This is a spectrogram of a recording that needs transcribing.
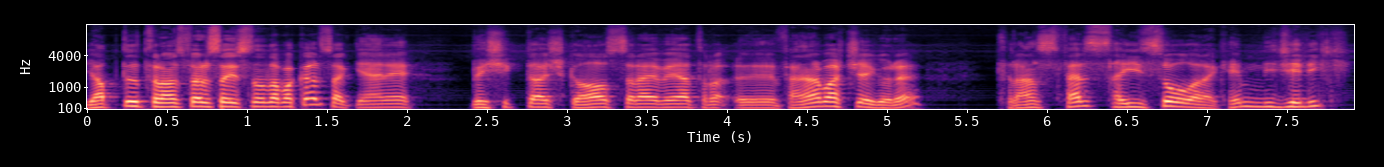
yaptığı transfer sayısına da bakarsak yani Beşiktaş, Galatasaray veya e, Fenerbahçe'ye göre transfer sayısı olarak hem nicelik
